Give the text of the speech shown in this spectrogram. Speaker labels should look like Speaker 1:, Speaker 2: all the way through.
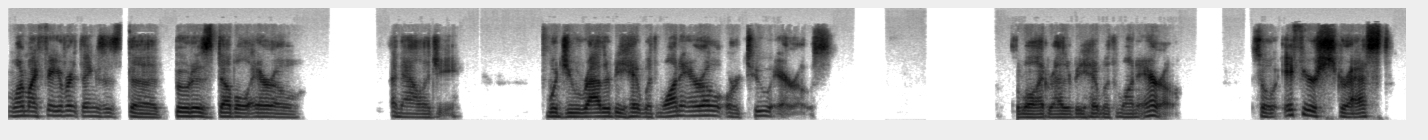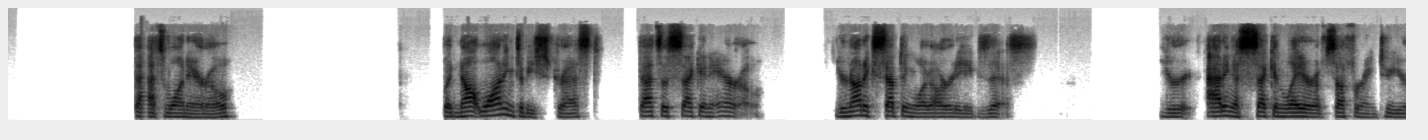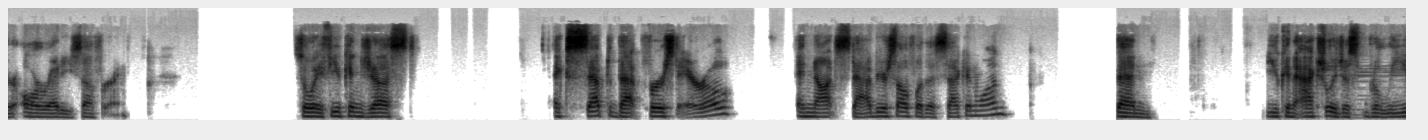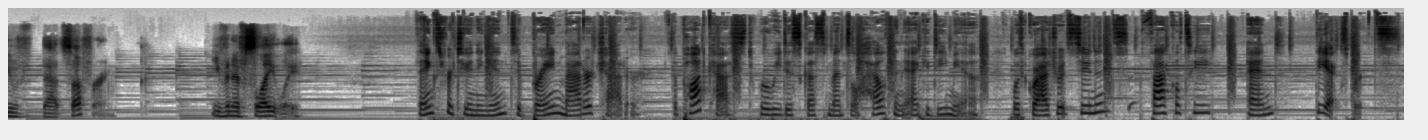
Speaker 1: one of my favorite things is the Buddha's double arrow analogy. Would you rather be hit with one arrow or two arrows? Well, I'd rather be hit with one arrow. So if you're stressed, that's one arrow. But not wanting to be stressed, that's a second arrow. You're not accepting what already exists. You're adding a second layer of suffering to your already suffering. So if you can just accept that first arrow and not stab yourself with a second one, then you can actually just relieve that suffering, even if slightly.
Speaker 2: Thanks for tuning in to Brain Matter Chatter, the podcast where we discuss mental health in academia with graduate students, faculty, and the experts.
